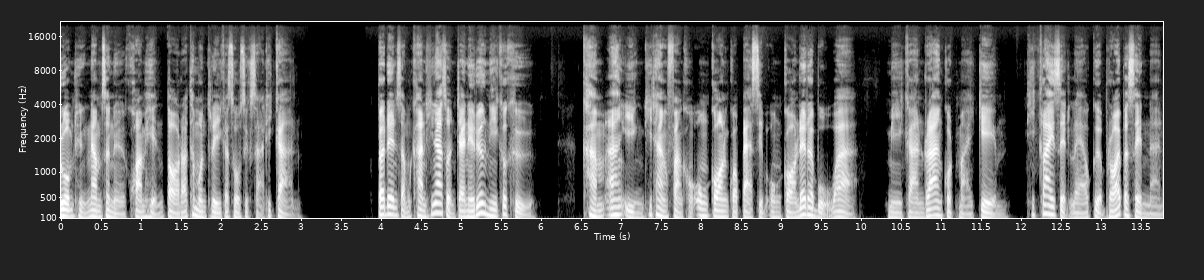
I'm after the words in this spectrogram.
รวมถึงนำเสนอความเห็นต่อรัฐมนตรีกระทรวงศึกษาธิการ ประเด็นสำคัญที่น่าสนใจในเรื่องนี้ก็คือคำอ้างอิงที่ทางฝั่งขององค์กรกว่า 80 องค์กรได้ระบุว่า มีการร่างกฎหมายเกม ที่ใกล้เสร็จแล้วเกือบร้อยเปอร์เซ็นต์นั้น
